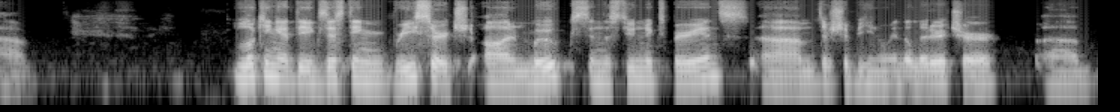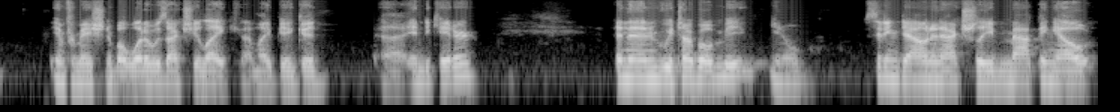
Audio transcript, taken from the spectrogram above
Um, looking at the existing research on MOOCs and the student experience, um, there should be, you know, in the literature, uh, information about what it was actually like. That might be a good uh, indicator. And then we talk about, me, you know, sitting down and actually mapping out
